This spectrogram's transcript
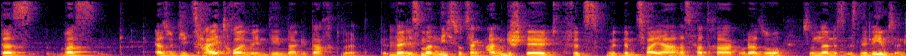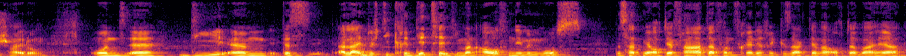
dass was also die Zeiträume, in denen da gedacht wird. Da mhm. ist man nicht sozusagen angestellt für, mit einem Zweijahresvertrag oder so, sondern es ist eine Lebensentscheidung. Und äh, die, ähm, das, allein durch die Kredite, die man aufnehmen muss, das hat mir auch der Vater von Frederik gesagt, der war auch dabei, ja.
